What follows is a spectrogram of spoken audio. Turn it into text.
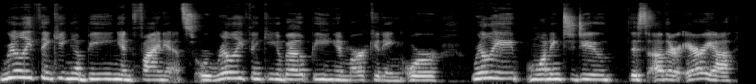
really thinking of being in finance or really thinking about being in marketing or really wanting to do this other area.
